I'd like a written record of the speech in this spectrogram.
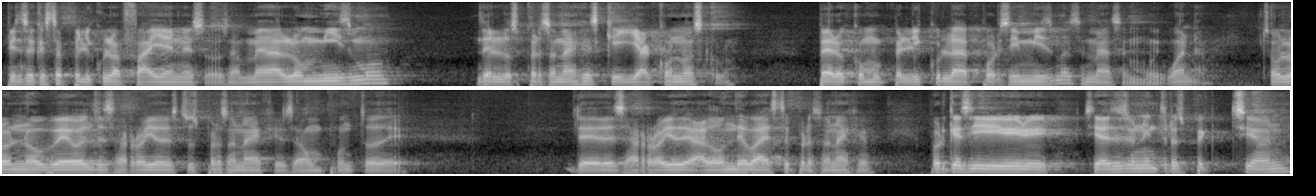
Pienso que esta película falla en eso. O sea, me da lo mismo de los personajes que ya conozco. Pero como película por sí misma se me hace muy buena. Solo no veo el desarrollo de estos personajes a un punto de, de desarrollo de a dónde va este personaje. Porque si, si haces una introspección,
